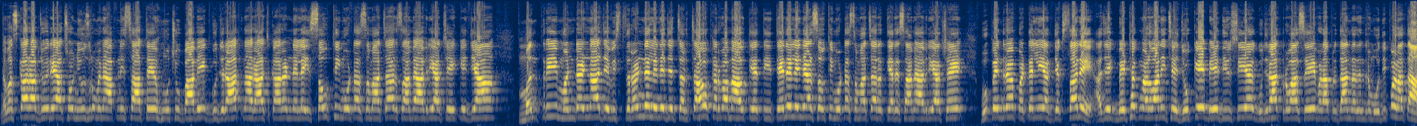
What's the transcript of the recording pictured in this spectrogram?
નમસ્કાર, આપ જોઈ રહ્યા છો ન્યૂઝ રૂમ અને આપની સાથે હું છું ભાવિક. ગુજરાતના રાજકારણને લઈ સૌથી મોટા સમાચાર સામે આવી રહ્યા છે કે જ્યાં મંત્રી મંડળના જે વિસ્તરણને લઈને જે ચર્ચાઓ કરવામાં આવતી હતી તેને લઈને આ સૌથી મોટા સમાચાર અત્યારે સામે આવી રહ્યા છે. ભૂપેન્દ્ર પટેલની અધ્યક્ષતાને આજે એક બેઠક મળવાની છે. જો કે બે દિવસીય ગુજરાત પ્રવાસે વડાપ્રધાન નરેન્દ્ર મોદી પણ હતા.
